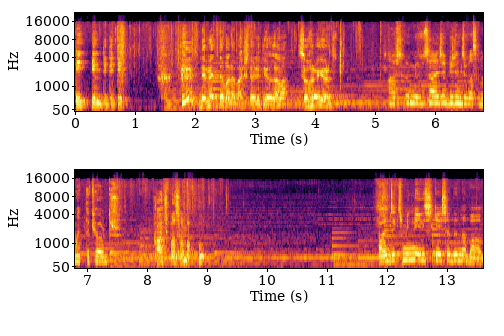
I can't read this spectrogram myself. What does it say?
Gün dedi. Demet de bana başta öyle diyordu ama sonra gördük. Aşkın gözü sadece birinci basamakta kördür. Kaç basamak bu? Bence kiminle ilişki yaşadığına bağlı.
